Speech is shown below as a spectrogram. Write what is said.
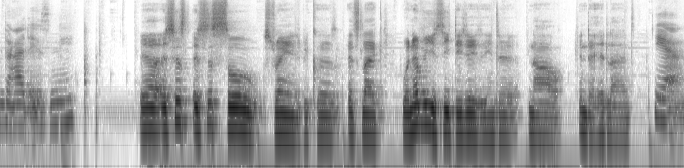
that, isn't he? Yeah, it's just it's just so strange because it's like whenever you see DJ Zinhle now in the headlines, Yeah.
